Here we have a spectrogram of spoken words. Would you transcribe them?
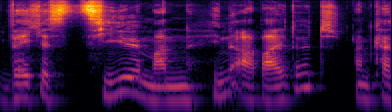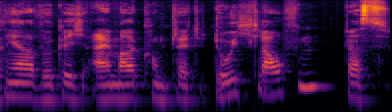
welches Ziel man hinarbeitet. Man kann ja wirklich einmal komplett durchlaufen, das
